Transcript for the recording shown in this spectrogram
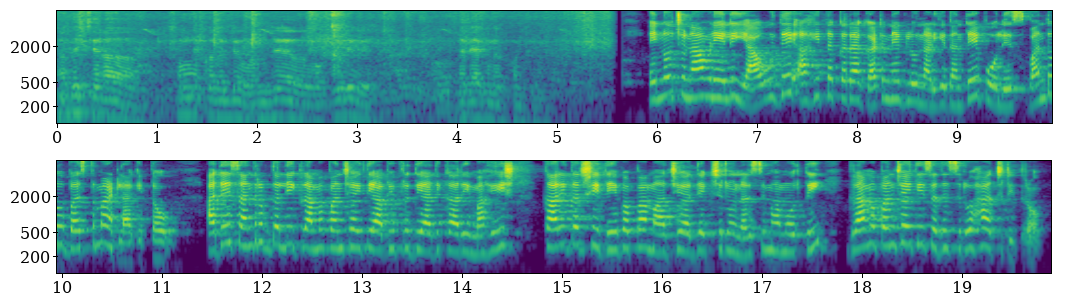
ಸದಸ್ಯರ ಸಮ್ಮುಖದಲ್ಲಿ ಒಂದೇ ಒಗ್ಗೂಡಿ ಸರಿಯಾಗಿ ನಡ್ಕೊತೀವಿ. ಇನ್ನು ಚುನಾವಣೆಯಲ್ಲಿ ಯಾವುದೇ ಅಹಿತಕರ ಘಟನೆಗಳು ನಡೆಯದಂತೆ ಪೊಲೀಸ್ ಬಂದೋಬಸ್ತ್ ಮಾಡಲಾಗಿತ್ತು. ಅದೇ ಸಂದರ್ಭದಲ್ಲಿ ಗ್ರಾಮ ಪಂಚಾಯಿತಿ ಅಭಿವೃದ್ಧಿ ಅಧಿಕಾರಿ ಮಹೇಶ್, ಕಾರ್ಯದರ್ಶಿ ದೇವಪ್ಪ, ಮಾಜಿ ಅಧ್ಯಕ್ಷರು ನರಸಿಂಹಮೂರ್ತಿ, ಗ್ರಾಮ ಪಂಚಾಯಿತಿ ಸದಸ್ಯರು ಹಾಜರಿದ್ದರು.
